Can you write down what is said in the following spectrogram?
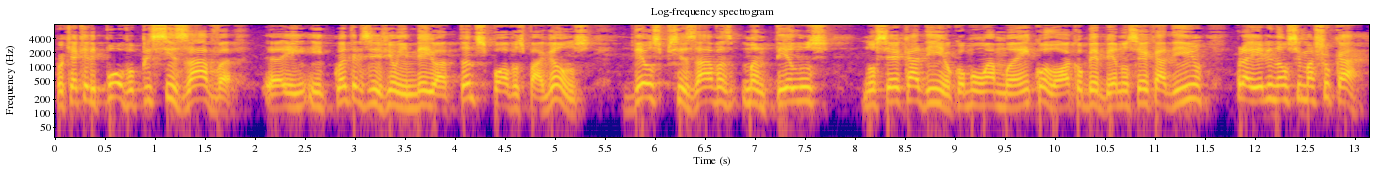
porque aquele povo precisava, é, enquanto eles viviam em meio a tantos povos pagãos, Deus precisava mantê-los no cercadinho, como uma mãe coloca o bebê no cercadinho para ele não se machucar.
